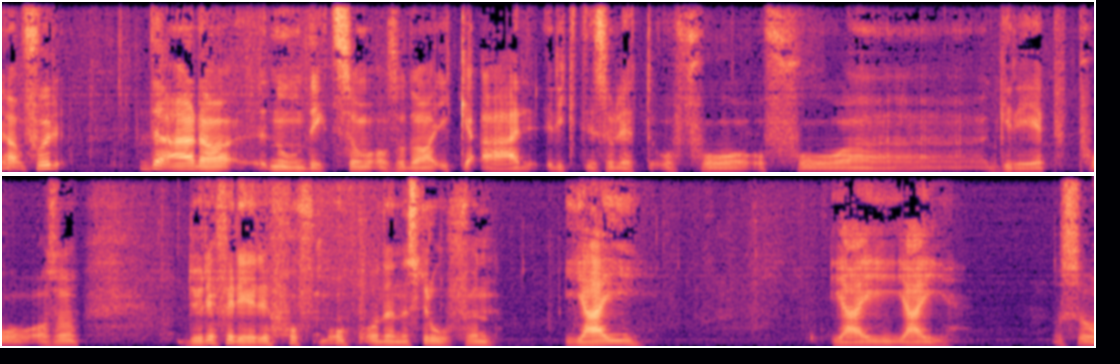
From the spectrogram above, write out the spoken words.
Ja, for det er da noen dikt som også da ikke er riktig så lett å få, å få grep på. Altså, du refererer Hofmo og denne strofen. Jeg jeg, jeg. Og så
